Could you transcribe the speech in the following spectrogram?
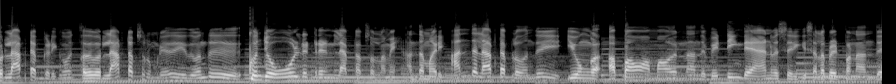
ஒரு லேப்டாப் கிடைக்கும். அது ஒரு லேப்டாப் சொல்ல முடியாது. இது வந்து கொஞ்சம் ஓல்டு ட்ரெண்ட் லேப்டாப் சொல்லலாமே அந்த மாதிரி. அந்த லேப்டாப்ல வந்து இவங்க அப்பாவும் அம்மாவும் இருந்த அந்த வெட்டிங் டே ஆனிவர்சரிக்கு செலிப்ரேட் பண்ண அந்த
